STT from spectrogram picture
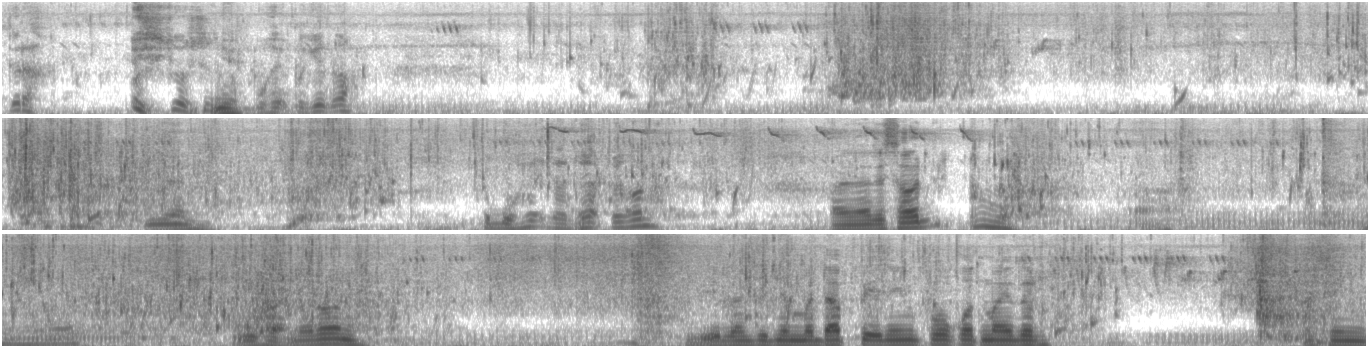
Tira. Uy, sus, Yeah. buhay pa oh. Yan. Kebuhay na diha pengon. Ano na resod? Iha na ron. Hindi lang din yung madapi na yung pukot mga idol. Kasi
